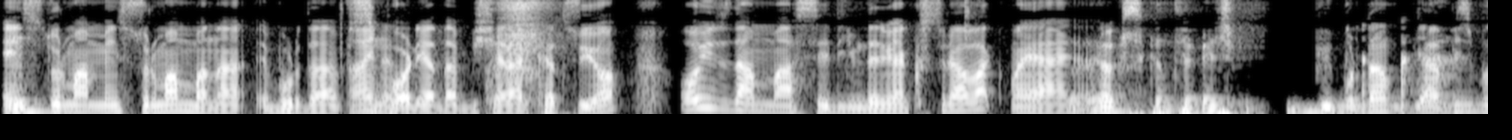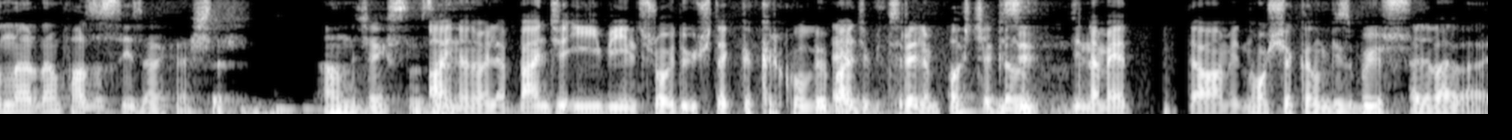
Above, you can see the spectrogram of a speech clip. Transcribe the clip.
enstrüman menstrüman bana burada Aynen. spor ya da bir şeyler katıyor. O yüzden bahsedeyim dedim. Yani kusura bakma yani. yok sıkıntı yok hacım. Bu- Buradan ya biz bunlardan fazlasıyız arkadaşlar. Anlayacaksınız. zaten. Aynen öyle. Bence iyi bir introydu. 3 dakika 40 oluyor. Bence Evet. bitirelim. Hoşçakalın. Bizi dinlemeye devam edin. Hoşçakalın. Biz buyuz. Hadi bay bay.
